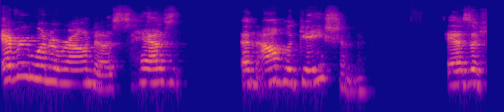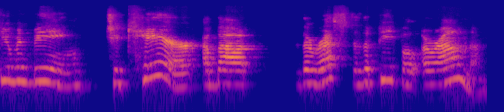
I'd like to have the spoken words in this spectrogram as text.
everyone around us has an obligation as a human being to care about the rest of the people around them.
